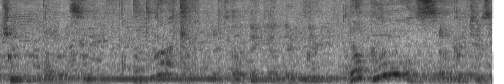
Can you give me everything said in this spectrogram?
Children are asleep. Look! There's nothing underneath. No ghouls! The witches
